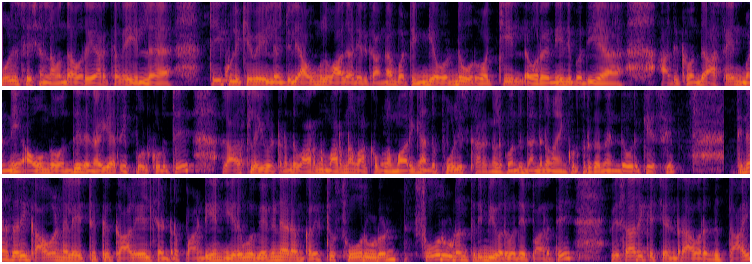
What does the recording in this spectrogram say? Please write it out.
போலீஸ் ஸ்டேஷனில் வந்து அவர் இறக்கவே இல்லை. தீ குளிக்கவே இல்லைன்னு சொல்லி அவங்களும் வாதாடி இருக்காங்க பட் இங்கே வந்து ஒரு வக்கீல் ஒரு நீதிபதியை அதுக்கு வந்து அசைன் பண்ணி அவங்க வந்து நிறைய ரிப்போர்ட் கொடுத்து லாஸ்ட்டில் இவர்கிட்ட இருந்து மரண மரண வாக்குமூலம் மாறி அந்த போலீஸ்காரங்களுக்கு வந்து தண்டனை வாங்கி கொடுத்துருக்கதான் இந்த ஒரு கேஸு தினசரி காவல் நிலையத்துக்கு காலையில் சென்ற பாண்டியன் இரவு வெகு நேரம் கழித்து சோர்வுடன் சோர்வுடன் திரும்பி வருவதை பார்த்து விசாரிக்க சென்ற அவரது தாய்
